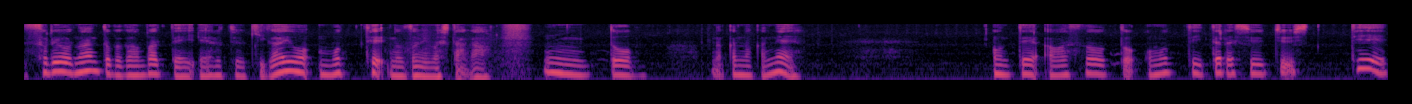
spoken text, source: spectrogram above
それをなんとか頑張ってやるという気概を持って臨みましたがうんとなかなかね音程合わそうと思っていたら集中して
